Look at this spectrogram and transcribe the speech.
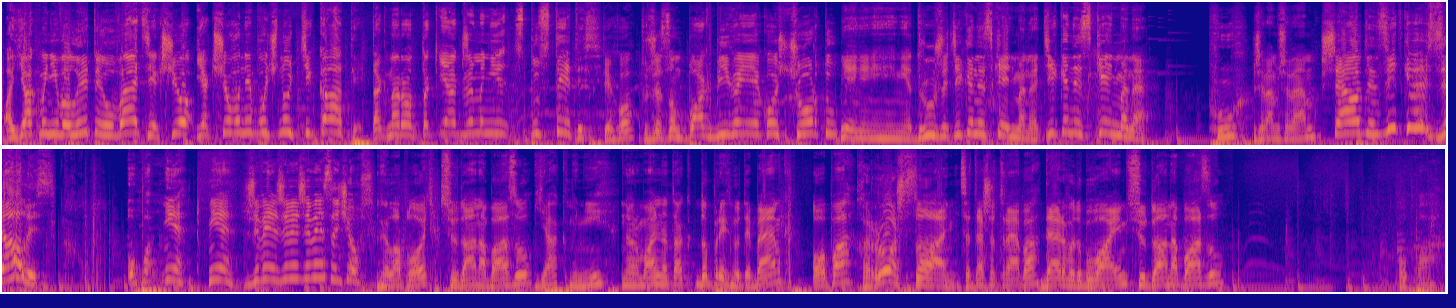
А як мені валити овець, якщо якщо вони почнуть тікати? Так, народ, так як же мені спуститись? Тихо, тут же зомбак бігає якогось чорту. Ні, ні, ні, ні, ні, друже, тільки не скинь мене, тільки не скинь мене. Хух, живем, живем. Ще один, звідки ви взялись? Опа, ні, ні, живи, живи, живи, Санчос. Гнила плоть, сюди на базу. Як мені нормально так допригнути? Бемк. Опа. Хорош, Сань. Це те, що треба. Дерево добуваємо, сюди на базу. Опа.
